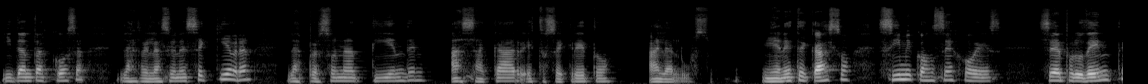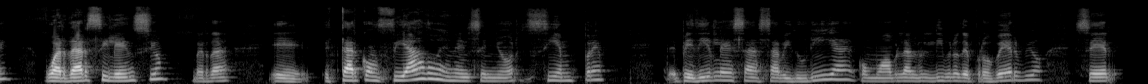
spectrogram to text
y tantas cosas. Las relaciones se quiebran, las personas tienden a sacar estos secretos a la luz. Y en este caso, sí mi consejo es ser prudente, guardar silencio, ¿verdad? Eh, estar confiado en el Señor siempre, pedirle esa sabiduría, como hablan los libros de Proverbios, ser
